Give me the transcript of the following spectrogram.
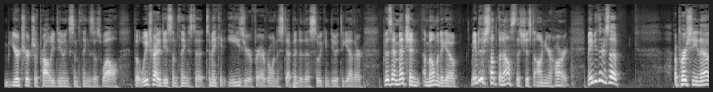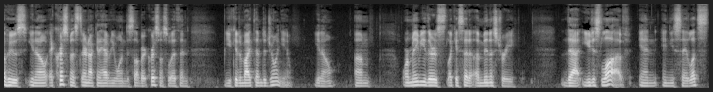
your church is probably doing some things as well. But we try to do some things to, to make it easier for everyone to step into this so we can do it together. But as I mentioned a moment ago, maybe there's something else that's just on your heart. Maybe there's a a person you know who's, you know, at Christmas they're not going to have anyone to celebrate Christmas with and you could invite them to join you, you know. Um, or maybe there's, like I said, a ministry that you just love, and and you say, let's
